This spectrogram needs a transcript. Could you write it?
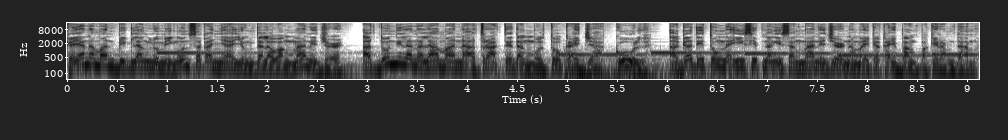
Kaya naman biglang lumingon sa kanya yung dalawang manager at doon nila nalaman na attracted ang multo kay Jack Cool. Agad itong naisip ng isang manager na may kakaibang pakiramdam.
